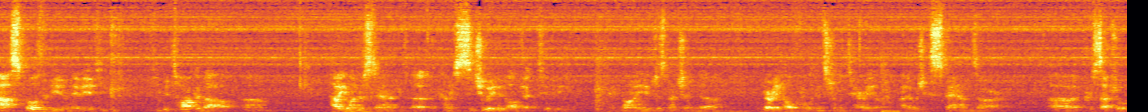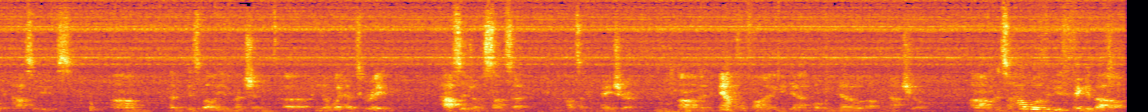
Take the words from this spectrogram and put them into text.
ask both of you, maybe if you could, if you could talk about um, how you understand uh, a kind of situated objectivity. Donna, you've just mentioned uh, a very helpful instrumentarium, uh, which expands our uh, perceptual capacities. Um, and Isabelle, you've mentioned, uh, you know, Whitehead's great passage on the sunset, the concept of nature, um, and amplifying again what we know about the natural. Um, and so how both of you think about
